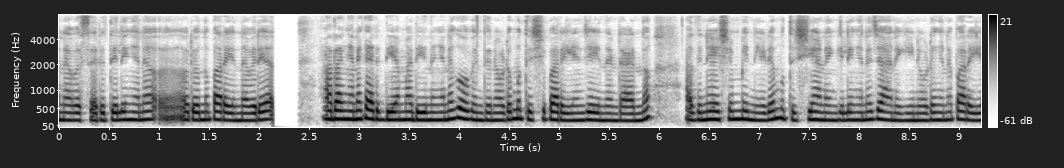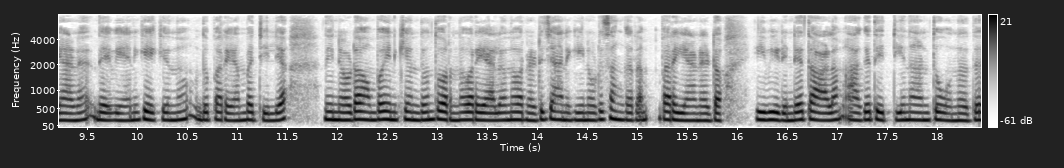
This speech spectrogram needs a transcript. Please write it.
അനവസരത്തിൽ ഇങ്ങനെ ഓരോന്ന് പറയുന്നവർ അതങ്ങനെ കരുതിയാൽ മതി എന്നിങ്ങനെ ഗോവിന്ദനോട് മുത്തശ്ശി പറയുകയും ചെയ്യുന്നുണ്ടായിരുന്നു. അതിനുശേഷം പിന്നീട് മുത്തശ്ശിയാണെങ്കിൽ ഇങ്ങനെ ജാനകിനോട് ഇങ്ങനെ പറയുകയാണ് ദേവിയാനി കേൾക്കുന്നു ഇത് പറയാൻ പറ്റില്ല. നിന്നോടാകുമ്പോൾ എനിക്ക് എന്തും തുറന്നു പറയാലോ എന്ന് പറഞ്ഞിട്ട് ജാനകിനോട് സങ്കടം പറയുകയാണ് കേട്ടോ. ഈ വീടിന്റെ താളം ആകെ തെറ്റിയെന്നാണ് തോന്നുന്നത്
